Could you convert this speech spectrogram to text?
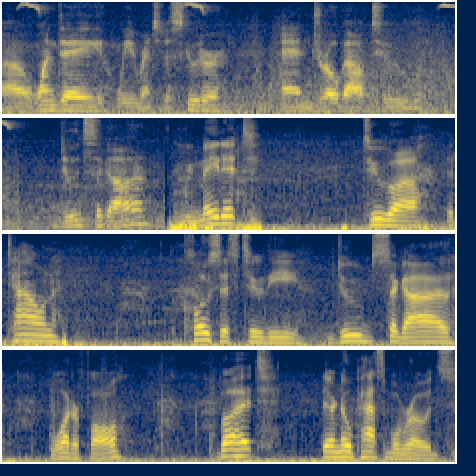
Uh, one day we rented a scooter and drove out to Dudhsagar. We made it to uh, the town closest to the Dudhsagar waterfall, but there are no passable roads,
